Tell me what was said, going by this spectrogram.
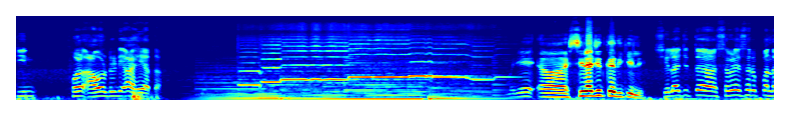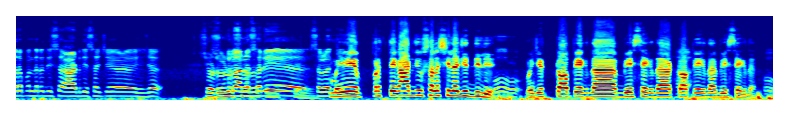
तीन फळ ऑलरेडी आहे आता. म्हणजे अं, शिलाजीत कधी केली? शिलाजीत सगळे सर पंधरा पंधरा दिवस आठ दिवसाच्या ह्याच्या सगळं म्हणजे प्रत्येक आठ दिवसाला शिलाजीत दिली हो हो. म्हणजे टॉप एकदा बेस एकदा टॉप एकदा बेस एकदा. हो.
